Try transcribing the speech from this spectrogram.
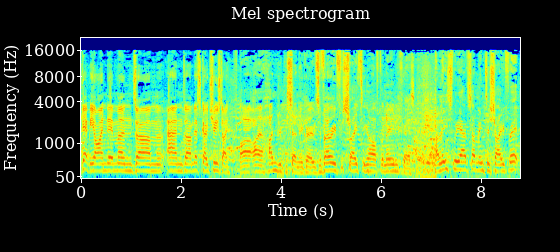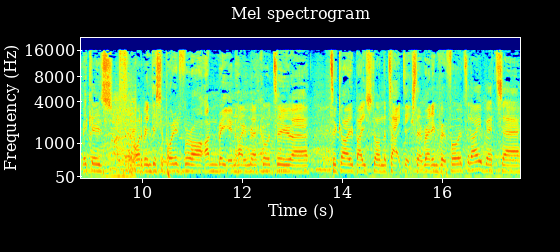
get behind him, and um, and um, let's go Tuesday. I, I 100% agree. It was a very frustrating afternoon for us. At least we have something to show for it because I would have been disappointed for our unbeaten home record to uh, to go based on the tactics that Reading put forward today. But uh,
